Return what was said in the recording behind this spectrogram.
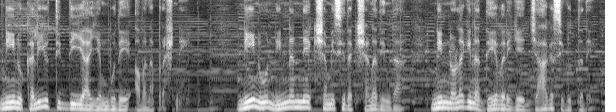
ನೀನು ಕಲಿಯುತ್ತಿದ್ದೀಯಾ ಎಂಬುದೇ ಅವನ ಪ್ರಶ್ನೆ. ನೀನು ನಿನ್ನನ್ನೇ ಕ್ಷಮಿಸಿದ ಕ್ಷಣದಿಂದ ನಿನ್ನೊಳಗಿನ ದೇವರಿಗೆ ಜಾಗ ಸಿಗುತ್ತದೆ.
